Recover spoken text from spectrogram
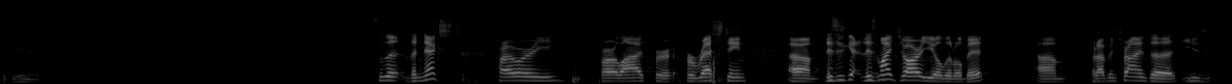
to do? So, the, the next priority for our lives for, for resting, um, this, is, this might jar you a little bit, um, but I've been trying to use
